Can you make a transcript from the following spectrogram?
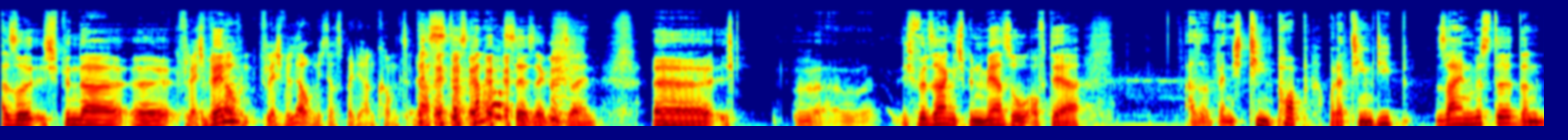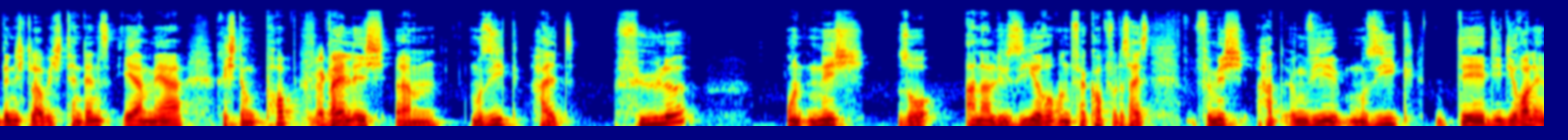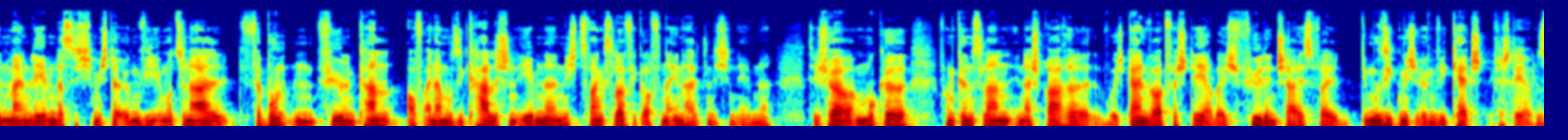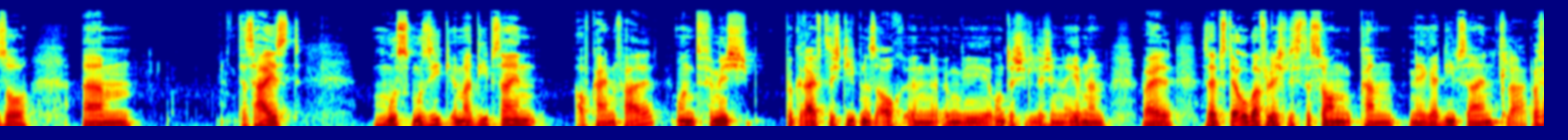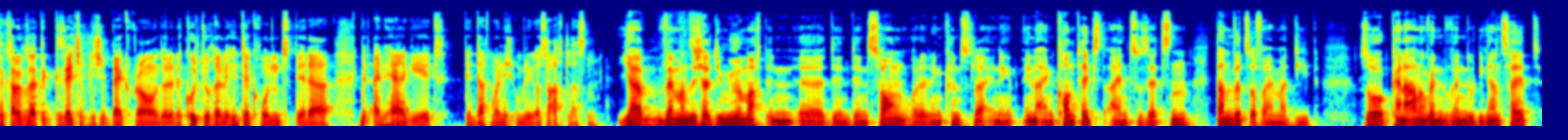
Also ich bin da. Äh, vielleicht, will wenn, er auch, vielleicht will er auch nicht, dass es bei dir ankommt. Das, das kann auch sehr, sehr gut sein. Äh, ich, äh, ich würde sagen, ich bin mehr so auf der, also wenn ich Team Pop oder Team Deep sein müsste, dann bin ich, glaube ich, Tendenz eher mehr Richtung Pop, Okay. weil ich ähm, Musik halt fühle und nicht so analysiere und verkopfe. Das heißt, für mich hat irgendwie Musik die, die, die Rolle in meinem Leben, dass ich mich da irgendwie emotional verbunden fühlen kann auf einer musikalischen Ebene, nicht zwangsläufig auf einer inhaltlichen Ebene. Also ich höre Mucke von Künstlern in der Sprache, wo ich kein Wort verstehe, aber ich fühle den Scheiß, weil die Musik mich irgendwie catcht. Verstehe. So. Ähm, das heißt, muss Musik immer deep sein? Auf keinen Fall. Und für mich begreift sich Deepness auch in irgendwie unterschiedlichen Ebenen, weil selbst der oberflächlichste Song kann mega deep sein. Klar, du hast ja gerade gesagt, der gesellschaftliche Background oder der kulturelle Hintergrund, der da mit einhergeht, den darf man nicht unbedingt außer Acht lassen. Ja, wenn man sich halt die Mühe macht, in äh, den, den Song oder den Künstler in, den, in einen Kontext einzusetzen, dann wird's auf einmal deep. So, keine Ahnung, wenn du, wenn du die ganze Zeit,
